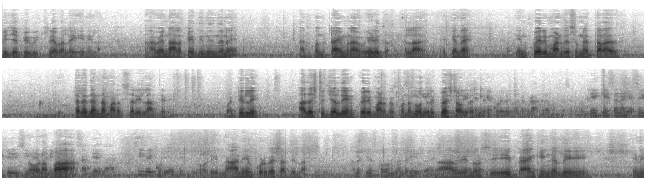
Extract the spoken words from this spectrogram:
ಬಿ ಜೆ ಪಿ ವಿಕ್ಟ್ರಿ ಅವೆಲ್ಲ ಏನಿಲ್ಲ. ನಾವೇ ನಾಲ್ಕೈದು ದಿನದಿಂದನೇ ಅದಕ್ಕೊಂದು ಟೈಮ್ ನಾವು ಹೇಳಿದ್ದು. ಎಲ್ಲ ಯಾಕೆಂದರೆ ಎನ್ಕ್ವೈರಿ ಮಾಡಿದ್ರೆ ಸುಮ್ಮನೆ ತರ ತಲೆದಂಡ ಮಾಡೋದು ಸರಿ ಇಲ್ಲ ಅಂತೇಳಿ. ಬಟ್ ಇಲ್ಲಿ ಆದಷ್ಟು ಜಲ್ದಿ ಎನ್ಕ್ವೈರಿ ಮಾಡಬೇಕು ಅನ್ನೋದು ಒಂದು ರಿಕ್ವೆಸ್ಟ್ ಆಗುತ್ತೆ ಕೊಡಬೇಕು ನೋಡಪ್ಪ. ನೋಡಿ ನಾನೇನು ಕೊಡಬೇಕಾದಿಲ್ಲ ನಾವೇನು ಸಿ ಬ್ಯಾಂಕಿಂಗಲ್ಲಿ ಎನಿ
